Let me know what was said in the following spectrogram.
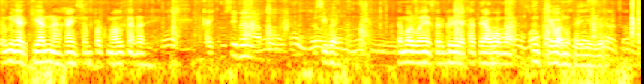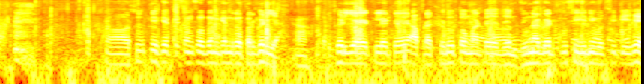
તમે યાર ક્યારના કાંઈ સંપર્કમાં આવતા નથી? કાંઈ? ખુશીભાઈ ખુશીભાઈ તમારું અહીંયા તરગડિયા ખાતે આવવામાં શું કહેવાનું થાય છે? અ, સૂકી ખેતી સંશોધન કેન્દ્ર તરગડિયા. તરઘડિયા એટલે કે આપણા ખેડૂતો માટે જેમ જુનાગઢ કૃષિ યુનિવર્સિટી છે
